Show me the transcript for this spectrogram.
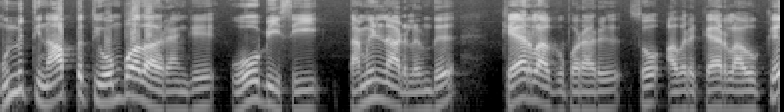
முந்நூற்றி நாற்பத்தி ஒம்போதாவது ரேங்கு ஓபிசி தமிழ்நாடுலேருந்து கேரளாவுக்கு போகிறாரு ஸோ அவர் கேரளாவுக்கு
